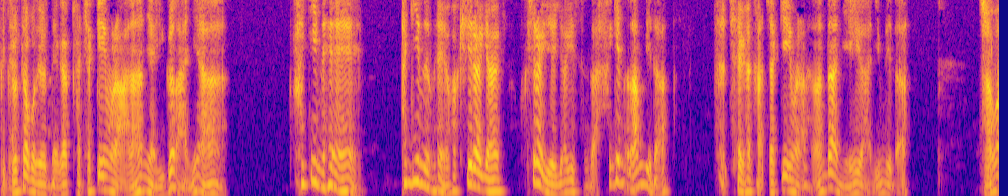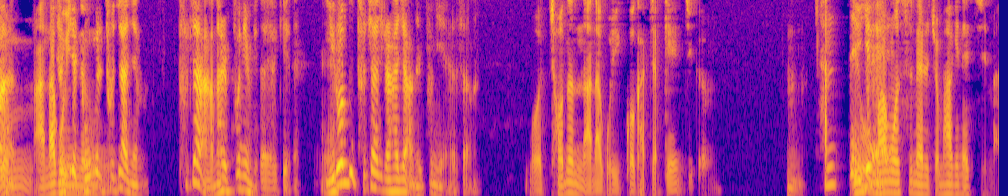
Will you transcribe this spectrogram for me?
그냥 그렇다고 내가, 내가 가짜 게임을 안 하냐 이건 아니야. 하긴 해. 하기는 해. 확실하게 할- 확실하게 얘기하겠습니다. 하기는 합니다. 제가 가짜 게임을 안 한다는 얘기가 아닙니다. 다만 지금 안 하고 여기에 있는 돈을 투자하면 투자 안 할 뿐입니다. 여기에는 이론도 투자를 하지 않을 뿐이에요. 저는. 뭐 저는 안 하고 있고 가챠 게임 지금 음. 한때 이게- 우마무스메를 좀 하긴 했지만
